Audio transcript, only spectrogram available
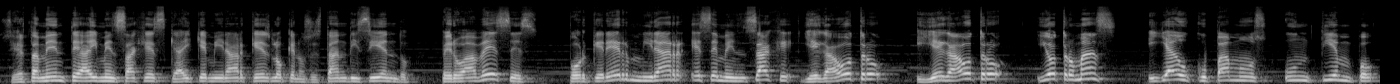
Ciertamente hay mensajes que hay que mirar qué es lo que nos están diciendo, pero a veces por querer mirar ese mensaje llega otro y llega otro y otro más. Y ya ocupamos un tiempo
